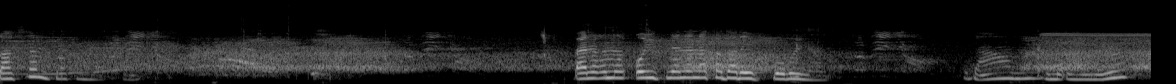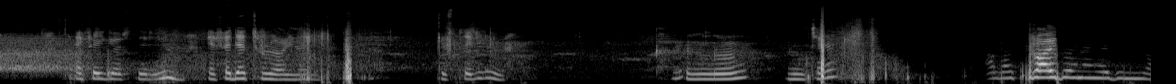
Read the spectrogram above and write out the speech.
Baksana. Ben onu o yüklenene kadar e-futbol oynardım. Tamam. Ama onu Efe göstereyim mi? Efe de tır oynayın. Göstereyim mi? Kanka. Önce. Ama şurayı dönemedim ya.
